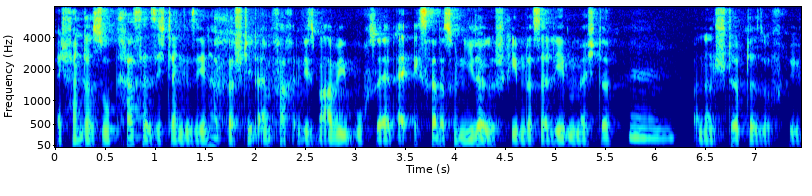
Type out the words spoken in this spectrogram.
Ich fand das so krass, als ich dann gesehen habe, da steht einfach in diesem Abi-Buch, so, er hat extra das so niedergeschrieben, dass er leben möchte. Und dann stirbt er so früh.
